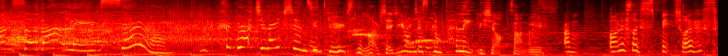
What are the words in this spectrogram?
And so that leaves Sarah. Congratulations, you're through to the live shows. You're just completely shocked, aren't you? I'm honestly speechless.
